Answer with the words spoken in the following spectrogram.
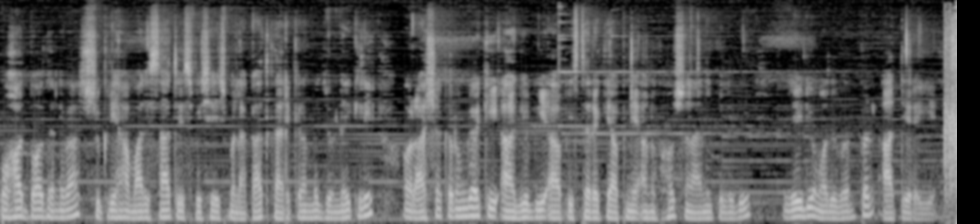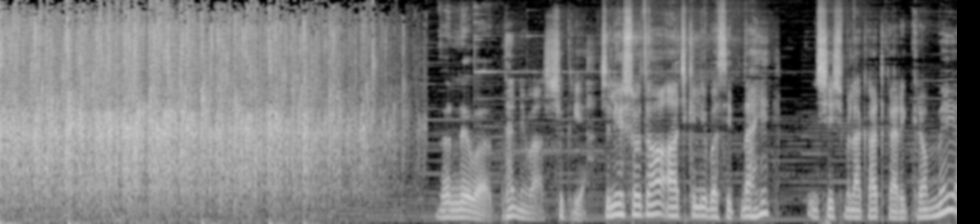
बहुत बहुत धन्यवाद। शुक्रिया हमारे साथ इस विशेष मुलाकात कार्यक्रम में जुड़ने के लिए और आशा करूँगा कि आगे भी आप इस तरह के अपने अनुभव सुनाने के लिए भी रेडियो मधुबन पर आते रहिए। धन्यवाद। धन्यवाद शुक्रिया। चलिए श्रोताओं आज के लिए बस इतना ही। विशेष मुलाकात कार्यक्रम में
